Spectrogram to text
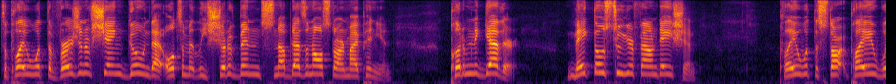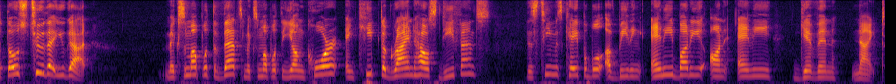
to play with the version of Sengun that ultimately should have been snubbed as an All Star, in my opinion. Put them together, make those two your foundation. Play with the start. Play with those two that you got. Mix them up with the vets. Mix them up with the young core, and keep the grindhouse defense this team is capable of beating anybody on any given night.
